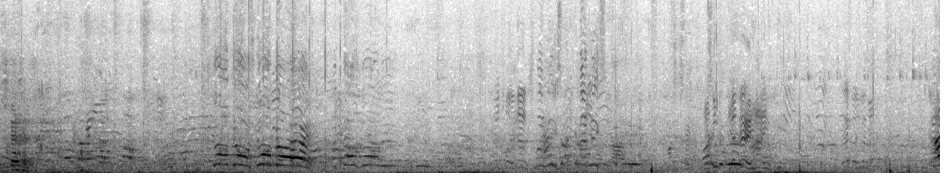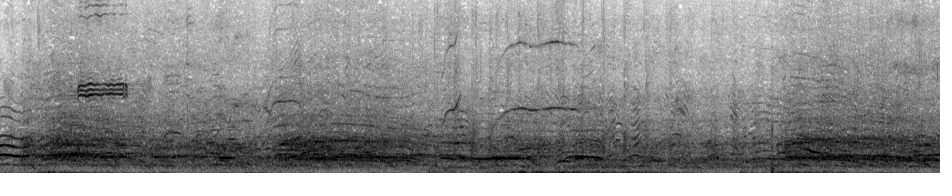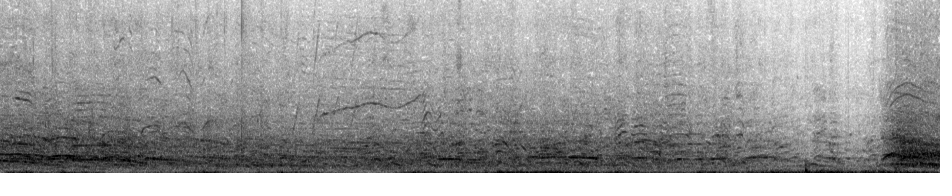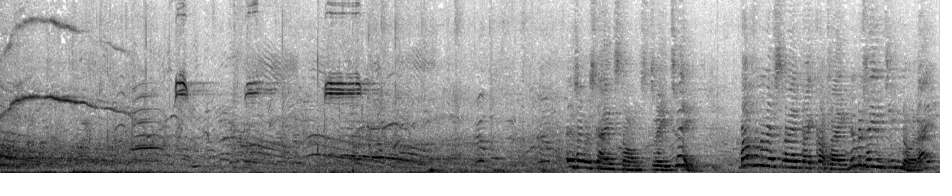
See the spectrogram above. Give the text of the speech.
De Schegger. Kom op jongens, kom op hé! Het kan gewoon niet! Maar niks, maar niks! Eindstand 2-2. Man van de wedstrijd bij Katwijk, nummer 17, Noorrij.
